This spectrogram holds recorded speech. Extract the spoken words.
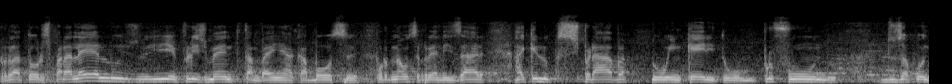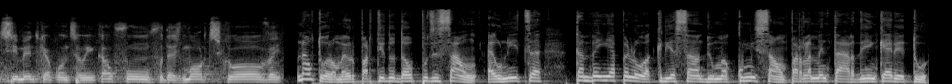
relatórios paralelos e infelizmente também acabou-se por não se realizar aquilo que se esperava do inquérito profundo dos acontecimentos que aconteceu em Calfunfo, das mortes que houve. Na altura, o maior partido da oposição, a UNITA, também apelou à criação de uma comissão parlamentar de inquérito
